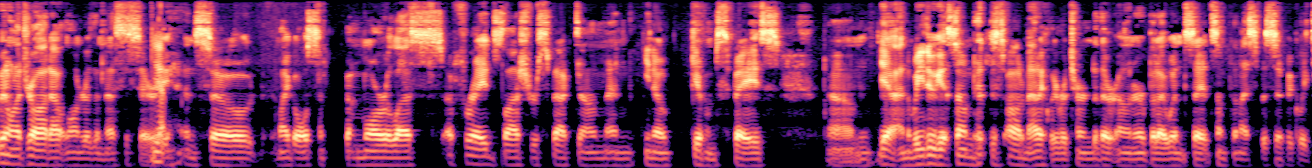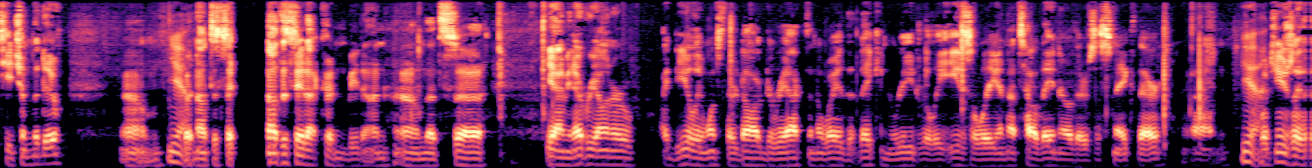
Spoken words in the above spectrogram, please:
we don't want to draw it out longer than necessary. Yeah. And so my goal is to make them more or less afraid slash respect them and, you know, give them space. Um, yeah. And we do get some that just automatically return to their owner, but I wouldn't say it's something I specifically teach them to do. Um, yeah. but not to say, not to say that couldn't be done. Um, that's, uh, yeah, I mean, every owner ideally wants their dog to react in a way that they can read really easily, and that's how they know there's a snake there. Um, yeah. But usually,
